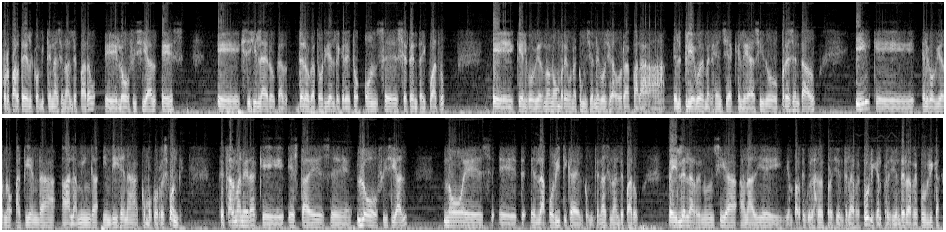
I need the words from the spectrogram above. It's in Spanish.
por parte del Comité Nacional de Paro. Eh, lo oficial es eh, exigir la derogatoria del decreto 1174, eh, que el gobierno nombre una comisión negociadora para el pliego de emergencia que le ha sido presentado y que el gobierno atienda a la minga indígena como corresponde. De tal manera que esta es lo oficial no es eh, la política del Comité Nacional de Paro pedirle la renuncia a nadie y en particular al presidente de la República. El presidente de la República,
